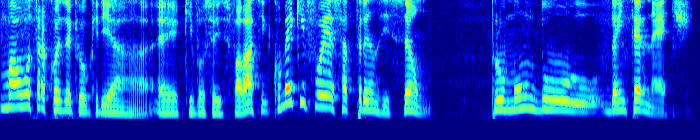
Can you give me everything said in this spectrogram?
uma outra coisa que eu queria é, que vocês falassem. Como é que foi essa transição pro mundo da internet?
